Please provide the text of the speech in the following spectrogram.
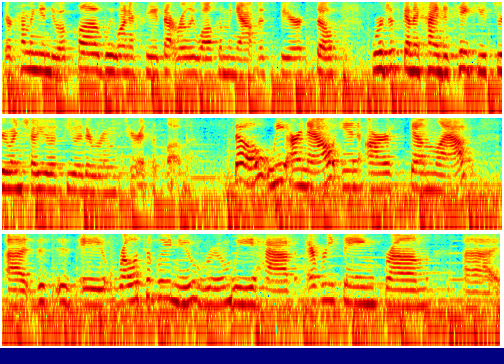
they're coming into a club. We want to create that really welcoming atmosphere. So we're just going to kind of take you through and show you a few of the rooms here at the club. So we are now in our STEM lab. Uh, this is a relatively new room. We have everything from uh,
